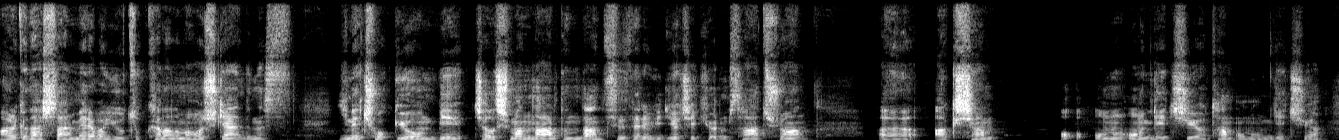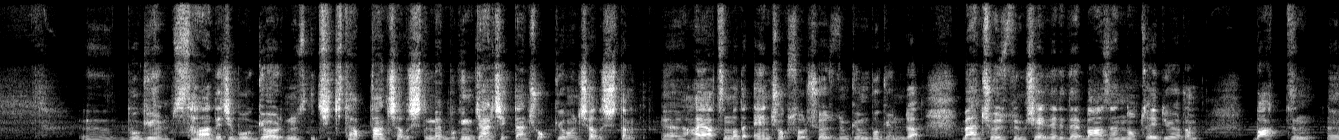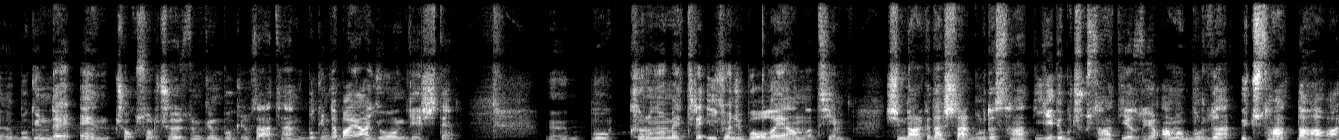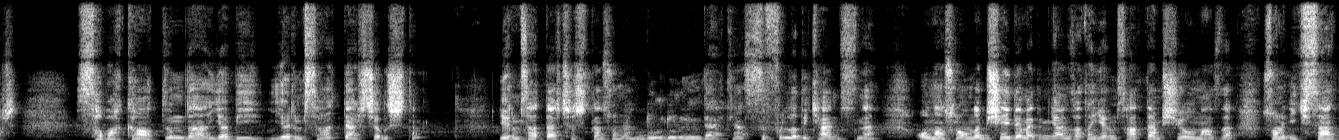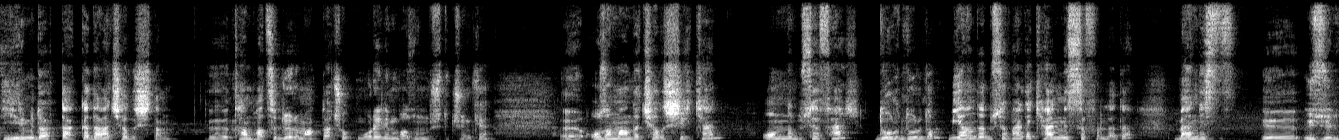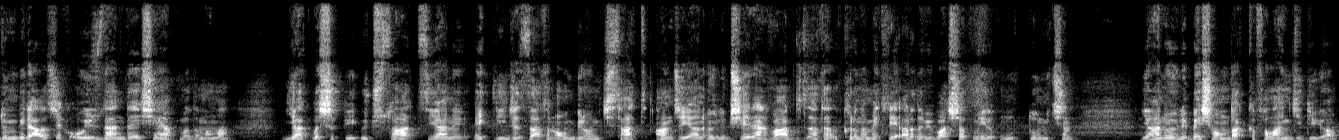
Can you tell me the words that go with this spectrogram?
Arkadaşlar merhaba YouTube kanalıma hoş geldiniz. Yine çok yoğun bir çalışmanın ardından sizlere video çekiyorum. Saat şu an e, akşam 10'u 10 geçiyor. Tam 10'u 10 geçiyor. E, bugün sadece bu gördüğünüz iki kitaptan çalıştım ve bugün gerçekten çok yoğun çalıştım. E, hayatımda da en çok soru çözdüğüm gün bugündü. Ben çözdüğüm şeyleri de bazen not ediyorum. Baktım e, bugün de en çok soru çözdüğüm gün bugün zaten. Bugün de bayağı yoğun geçti. E, bu kronometre ilk önce bu olayı anlatayım. Şimdi arkadaşlar burada saat 7,5 saat yazıyor ama burada 3 saat daha var. Sabah kalktığımda ya bir yarım saat ders çalıştım. Yarım saat ders çalıştıktan sonra durdurayım derken sıfırladı kendisine. Ondan sonra ona bir şey demedim. Yani zaten yarım saatten bir şey olmazdı. Sonra 2 saat 24 dakika daha çalıştım. Ee, tam hatırlıyorum hatta çok moralim bozulmuştu çünkü. Ee, o zaman da çalışırken onunla bu sefer durdurdum. Bir anda bu sefer de kendini sıfırladı. Ben de e, üzüldüm birazcık. O yüzden de şey yapmadım ama yaklaşık bir 3 saat yani ekleyince zaten 11-12 saat anca yani öyle bir şeyler vardı. Zaten kronometreyi arada bir başlatmayı da unuttuğum için yani öyle 5-10 dakika falan gidiyor.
